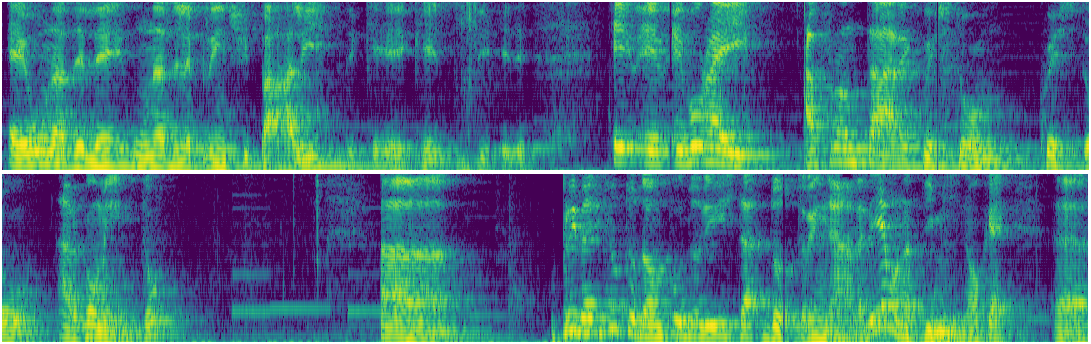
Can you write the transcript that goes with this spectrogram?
è una delle, una delle principali che, che, e, e, e, vorrei affrontare questo, questo argomento uh, prima di tutto da un punto di vista dottrinale. Vediamo un attimino, ok? Eh,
